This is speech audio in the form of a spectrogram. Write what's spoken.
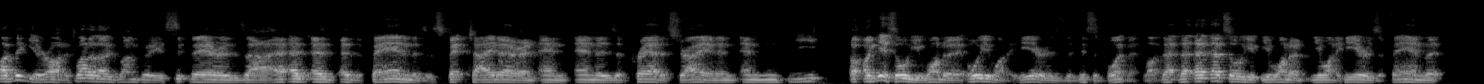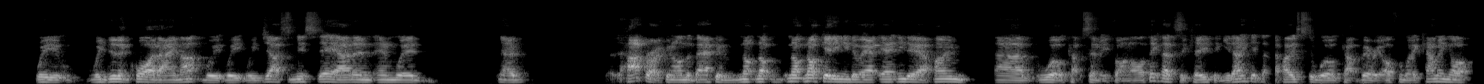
I think you're right. It's one of those ones where you sit there as, uh, as, as a fan and as a spectator and and and as a proud Australian, and and you, I guess all you want to all you want to hear is the disappointment. Like that, that that's all you, you want to you want to hear as a fan that we we didn't quite aim up. We we, we just missed out and and we're you know heartbroken on the back of not not not not getting into our into our home uh, World Cup semi final. I think that's the key thing. You don't get to host a World Cup very often. We're coming off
